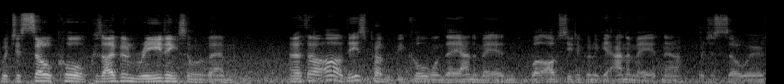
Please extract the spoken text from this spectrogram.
which is so cool because I've been reading some of them. And I thought, oh, these probably be cool one day animated. Well, obviously they're going to get animated now, which is so weird.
